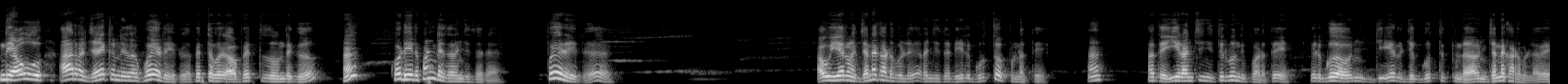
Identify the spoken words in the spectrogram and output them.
ಇರ್ ಬತ್ತಾನೆ ಕಾವ್ಯ ರಂಜಿತೆ ಇಂದ ಅವು ಆರ ಜಯಕನ್ನಿಲ್ಲ ಪೋಯರ್ ಇರು ಪೆತ್ತ ಅವು ಪೆತ್ತದ ಒಂದಕ್ಕೆ ಹಾ ಕೊಡಿ ಇರು ಪಂಡೆ ರಂಜಿತರೆ ಪೋಯರ್ ಇರು ಅವು ಏನ ಜನ ಕಾಡಬಳ್ಳಿ ರಂಜಿತರೆ ಇಲ್ಲಿ ಗುರುತು ಒಪ್ಪುಂಡತ್ತೆ ಹಾ ಅದೇ ಈ ರಂಚಿನ ತಿರುಗೊಂದಿ ಪಡತ್ತೆ ಇದು ಗು ಏರು ಗೊತ್ತಿಂದ ಅವ್ನು ಜನ ಕಾಡಬಳ್ಳಿ ಅವೇ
